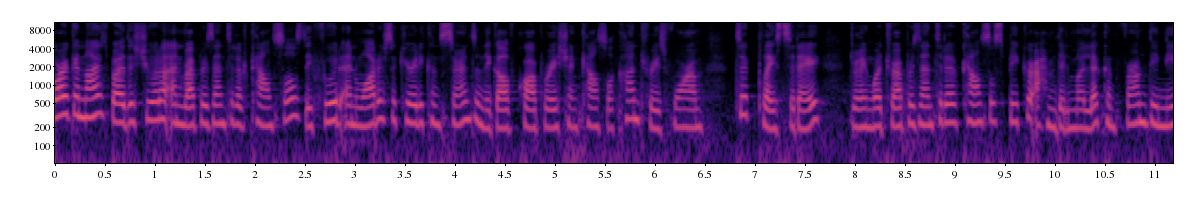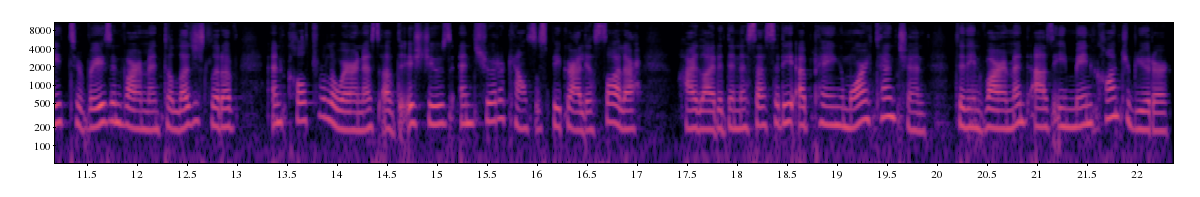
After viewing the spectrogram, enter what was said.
Organized by the Shura and Representative Councils, the Food and Water Security Concerns in the Gulf Cooperation Council Countries Forum took place today, during which Representative Council Speaker Ahmed Al confirmed the need to raise environmental, legislative, and cultural awareness of the issues, and Shura Council Speaker Ali Saleh highlighted the necessity of paying more attention to the environment as a main contributor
